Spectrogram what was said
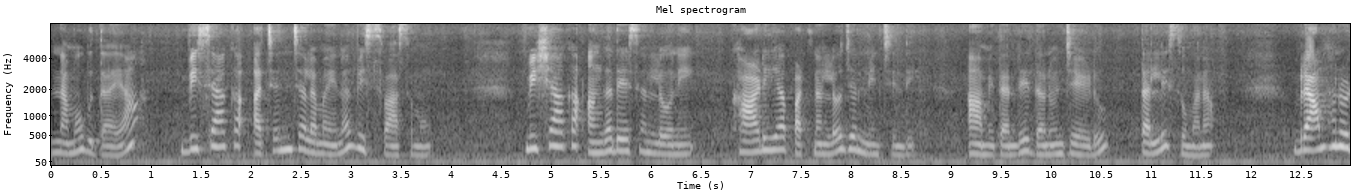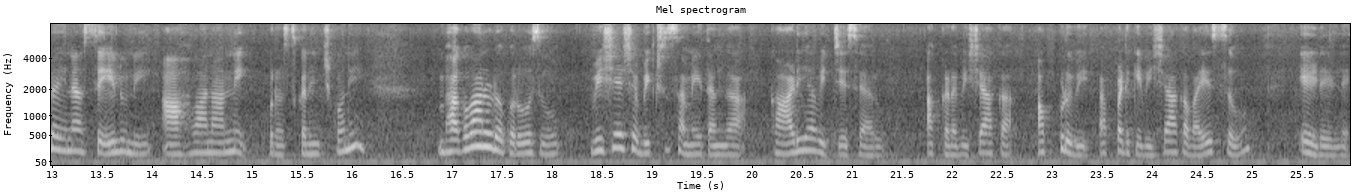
నమోబుతాయ విశాఖ అచంచలమైన విశ్వాసము. విశాఖ అంగదేశంలోని ఖాడియా పట్నంలో జన్మించింది. ఆమె తండ్రి ధనుంజయుడు తల్లి సుమన. బ్రాహ్మణుడైన శేలుని ఆహ్వానాన్ని పురస్కరించుకొని భగవానుడు ఒకరోజు విశేష భిక్షు సమేతంగా కాడియా విచ్చేశారు. అక్కడ విశాఖ అప్పుడు వి అప్పటికి విశాఖ వయస్సు ఏడేళ్ళే.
